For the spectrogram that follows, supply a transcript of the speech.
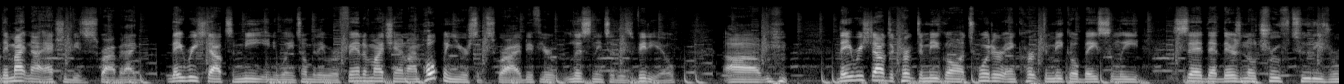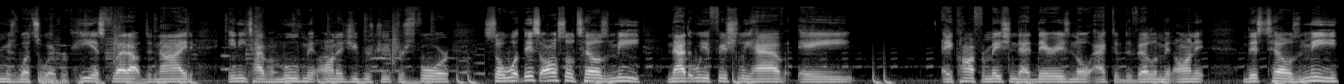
they might not actually be subscribed, but I they reached out to me anyway and told me they were a fan of my channel. I'm hoping you're subscribed if you're listening to this video. Um, they reached out to Kirk D'Amico on Twitter, and Kirk D'Amico basically said that there's no truth to these rumors whatsoever. He has flat out denied any type of movement on a Jeepers Creepers 4. So what this also tells me, now that we officially have a a confirmation that there is no active development on it, this tells me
